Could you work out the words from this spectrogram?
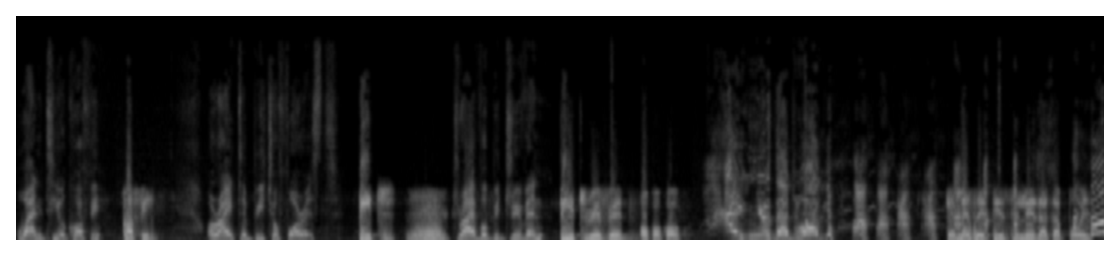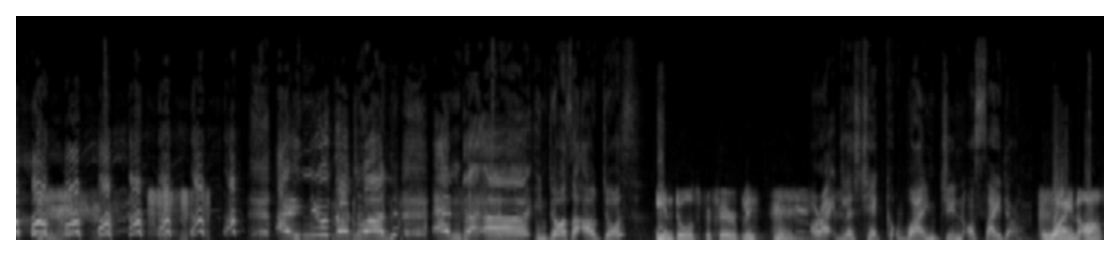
One tea or coffee. Coffee. All right. A beach or forest. Beach. Drive or be driven. Be driven. Okokoko. I knew that one. Ke lena ka boys. I knew that one. And uh, indoors or outdoors? Indoors preferably. All right. Let's check wine, gin, or cider. Wine or?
